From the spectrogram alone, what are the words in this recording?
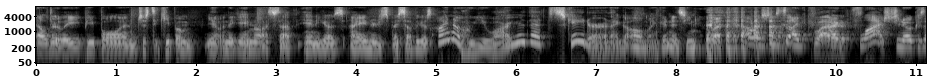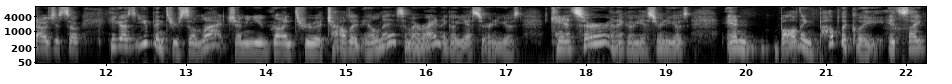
elderly people and just to keep them, you know, in the game and all that stuff. And he goes, I introduced myself. He goes, I know who you are. You're that skater. And I go, Oh my goodness, you know I, I was just like, I flushed, you know, because I was just so. He goes, You've been through so much. I mean, you've gone through a childhood illness. Am I right? And I go, Yes, sir. And he goes, Cancer. And I go, Yes, sir. And he goes, And balding publicly. It's like,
